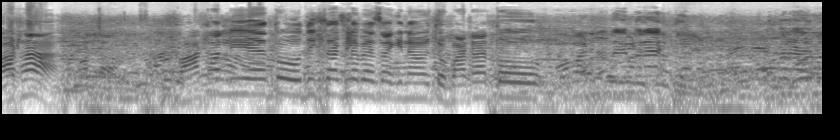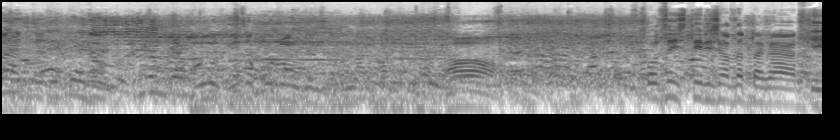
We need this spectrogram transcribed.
পাঠা পাঠা নিয়ে তো অধিক থাকলে বেচা কিনা হয়তো পাঠা তো পঁচিশ তিরিশ হাজার টাকা আর কি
